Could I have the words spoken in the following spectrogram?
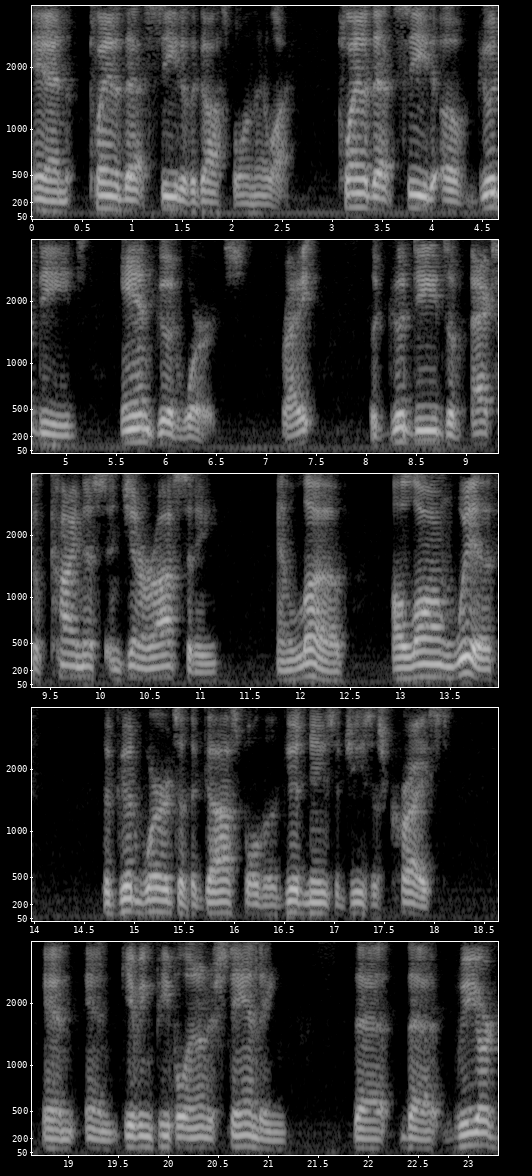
and planted that seed of the gospel in their life, planted that seed of good deeds and good words, right? The good deeds of acts of kindness and generosity and love along with the good words of the gospel, the good news of Jesus Christ, and and giving people an understanding that that we are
